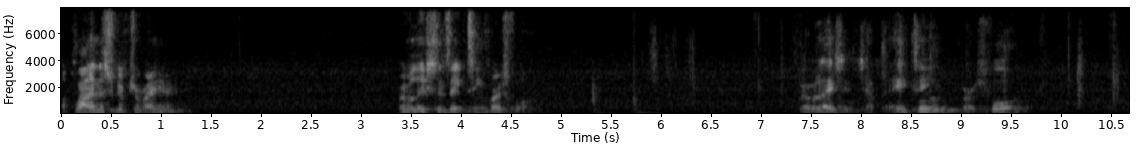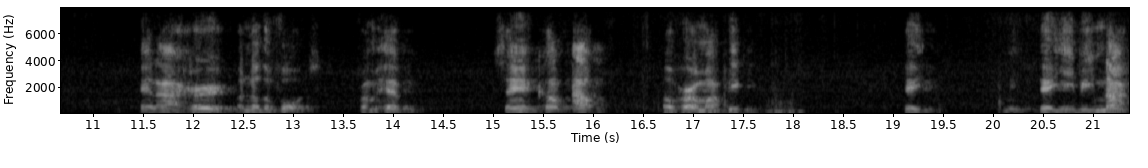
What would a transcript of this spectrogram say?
applying the scripture right here. Revelations 18, verse 4. Revelation chapter 18, verse 4. And I heard another voice from heaven saying, Come out of her, my people, that, that ye be not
